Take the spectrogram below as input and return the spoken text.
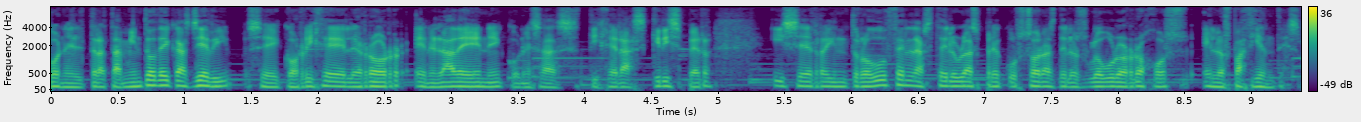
Con el tratamiento de Casgevy se corrige el error en el ADN con esas tijeras CRISPR y se reintroducen las células precursoras de los glóbulos rojos en los pacientes.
